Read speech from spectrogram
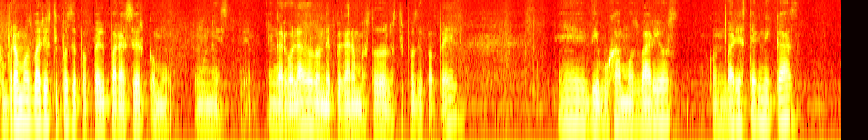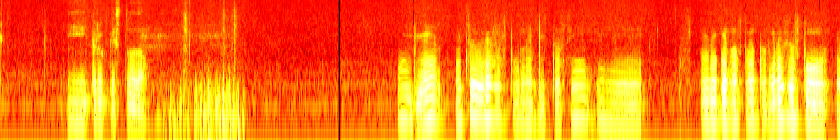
compramos varios tipos de papel para hacer como un este, engargolado donde pegáramos todos los tipos de papel. Eh, dibujamos varios con varias técnicas y creo que es todo. Muy bien, muchas gracias por la invitación y espero vernos pronto. Gracias por eh,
